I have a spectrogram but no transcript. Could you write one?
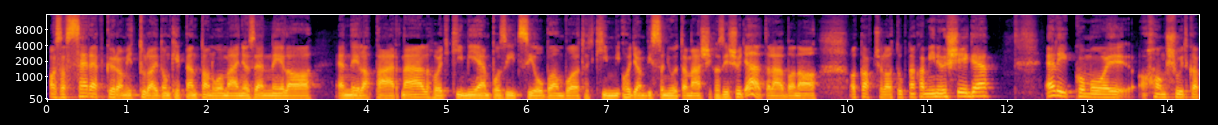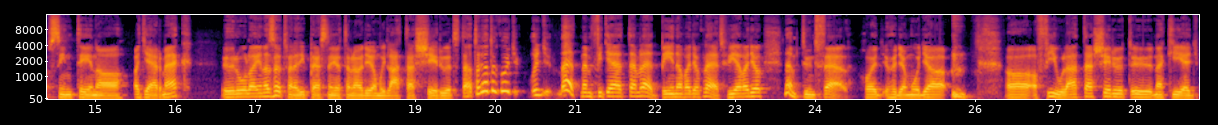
az a szerepkör, amit tulajdonképpen tanulmányoz ennél a, ennél a párnál, hogy ki milyen pozícióban volt, hogy ki hogyan viszonyult a másikhoz, és úgy általában a, a kapcsolatuknak a minősége. Elég komoly hangsúlyt kap szintén a, a gyermek, őróla. Én az 50. percnél jöttem rá, hogy ő amúgy látássérült. Tehát, hogy, hogy, hogy lehet nem figyeltem, lehet béna vagyok, lehet hülye vagyok, nem tűnt fel, hogy, hogy amúgy a, a, a fiú látássérült, ő neki egy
